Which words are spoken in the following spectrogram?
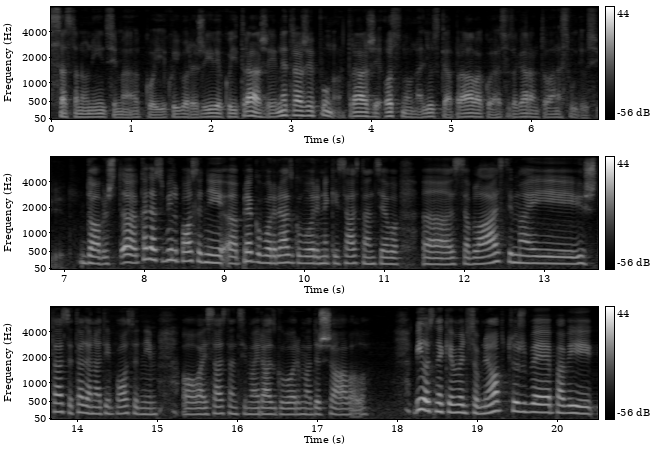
sa stanovnicima koji, koji gore žive, koji traže, ne traže puno, traže osnovna ljudska prava koja su zagarantovana svugdje u svijetu. Dobro, šta, kada su bili posljednji e, pregovori, razgovori, neki sastanci evo, e, sa vlastima i šta se tada na tim posljednjim ovaj, sastancima i razgovorima dešavalo? Bile su neke međusobne optužbe, pa vi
